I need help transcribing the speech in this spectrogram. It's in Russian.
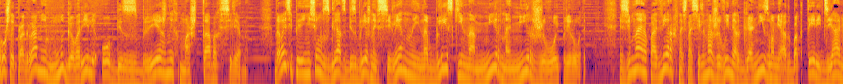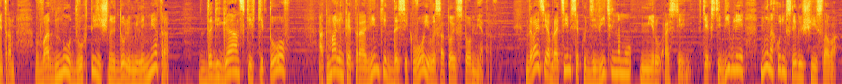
Прошлой программе мы говорили о безбрежных масштабах Вселенной. Давайте перенесем взгляд с безбрежной Вселенной на близкий нам мир, на мир живой природы. Земная поверхность населена живыми организмами от бактерий диаметром в одну двухтысячную долю миллиметра до гигантских китов, от маленькой травинки до секвои высотой в 100 метров – Давайте обратимся к удивительному миру растений. В тексте Библии мы находим следующие слова.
